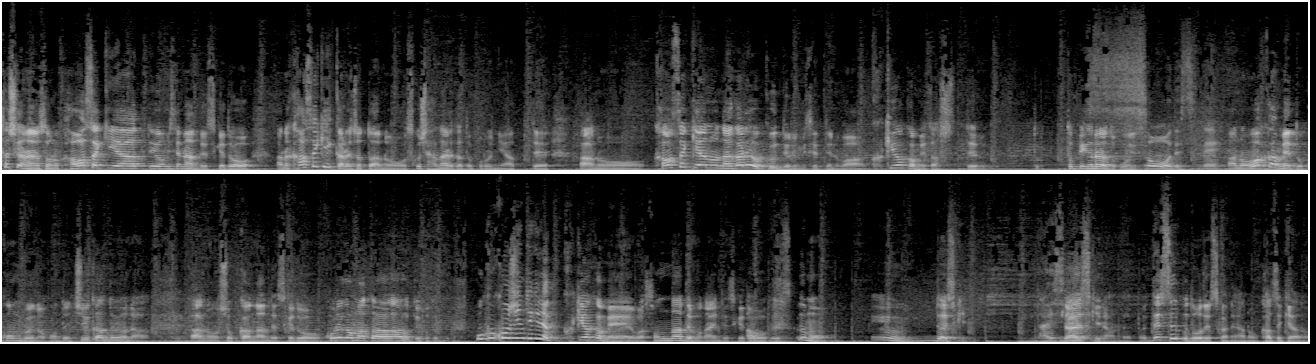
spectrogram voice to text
確かにその川崎屋っていうお店なんですけどあの川崎駅からちょっとあの少し離れたところにあってあの川崎屋の流れを組んでる店っていうのは茎わかめ出してるトトッピングがあるとこ多いんですよそうですね、あのわかめと昆布の本当に中間のようなあの食感なんですけどこれがまた合うということ。で僕個人的には茎わかめはそんなでもないんですけどでも、うん、大好き。大好き。大好きなんだやっぱり。でスープどうですかね？あの川崎屋の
